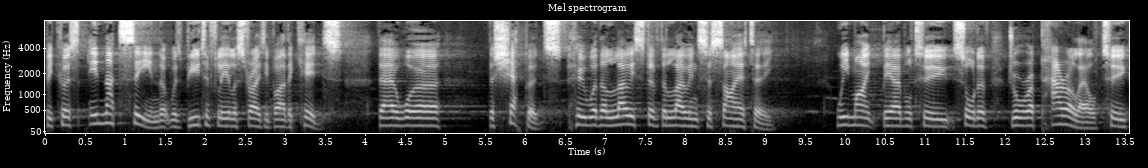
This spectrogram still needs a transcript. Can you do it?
because in that scene that was beautifully illustrated by the kids, there were the shepherds who were the lowest of the low in society. We might be able to sort of draw a parallel to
